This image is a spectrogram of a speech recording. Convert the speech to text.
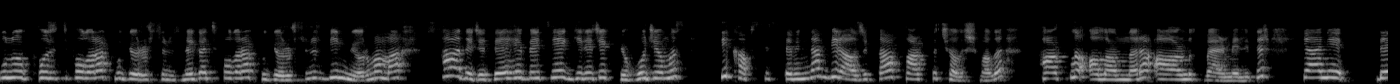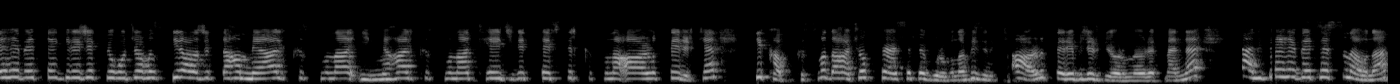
bunu pozitif olarak mı görürsünüz, negatif olarak mı görürsünüz bilmiyorum ama sadece DHBT'ye girecek bir hocamız DİKAP sisteminden birazcık daha farklı çalışmalı. Farklı alanlara ağırlık vermelidir. Yani DHBT'ye girecek bir hocamız birazcık daha meal kısmına, ilmihal kısmına, tecvid, tefsir kısmına ağırlık verirken DİKAP kısmı daha çok felsefe grubuna bizim için ağırlık verebilir diyorum öğretmenler. Yani DHBT sınavına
